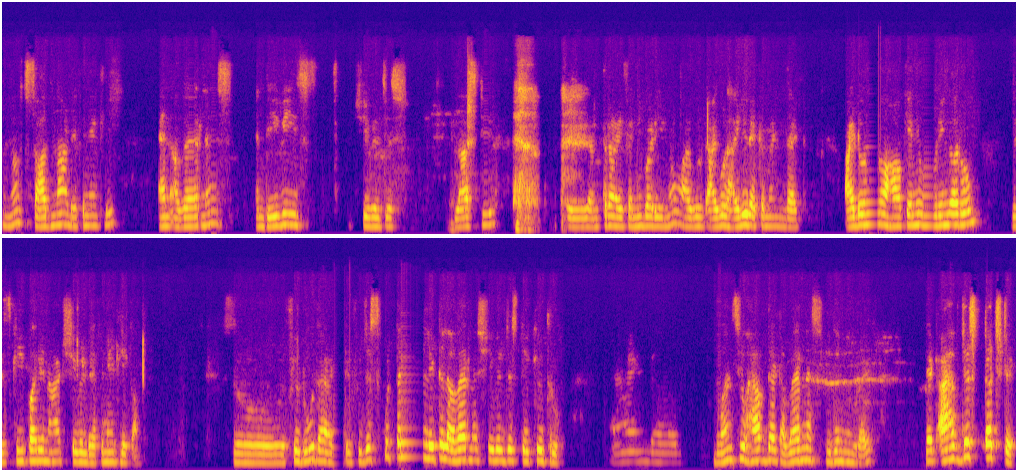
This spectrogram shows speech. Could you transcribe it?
you know sadhana definitely and awareness. And devi is she will just blast you. Yantra if anybody you know i would i would highly recommend that. I don't know how can you bring her home. Just keep her in art she will definitely come. So if you do that if you just put a little awareness she will just take you through. And uh, once you have that awareness within you right that i have just touched it.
